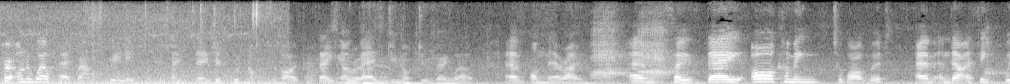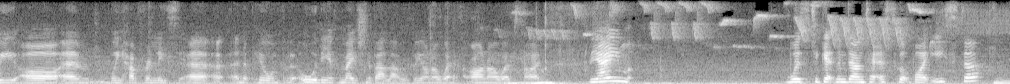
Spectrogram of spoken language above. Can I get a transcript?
for, on a welfare grounds, really, because they, they just would not survive. They? That's Young correct, bears yeah. do not do very well um, on their own. Um, so they are coming to Wildwood. Um, and that I think we are um, we have released uh, an appeal, and all the information about that will be on our on our website. The aim was to get them down to Escot by Easter. Hmm.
